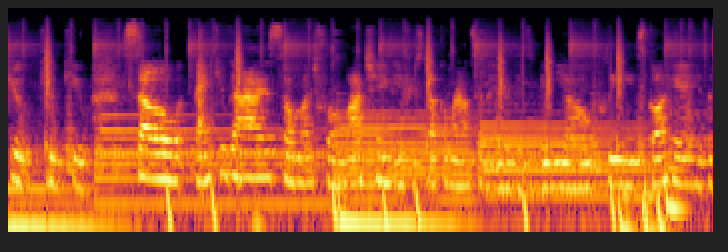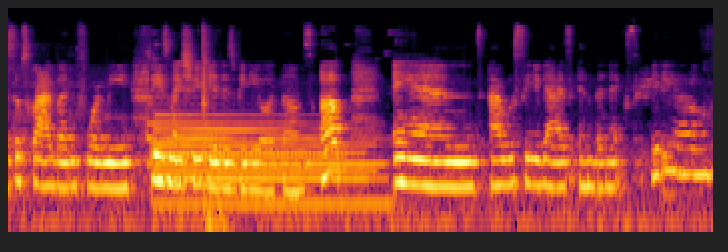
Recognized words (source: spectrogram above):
cute, cute, cute. So thank you guys so much for watching. If you stuck around to the end of this video, please go ahead, hit the subscribe button for me. Please make sure you give this video a thumbs up and I will see you guys in the next video.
